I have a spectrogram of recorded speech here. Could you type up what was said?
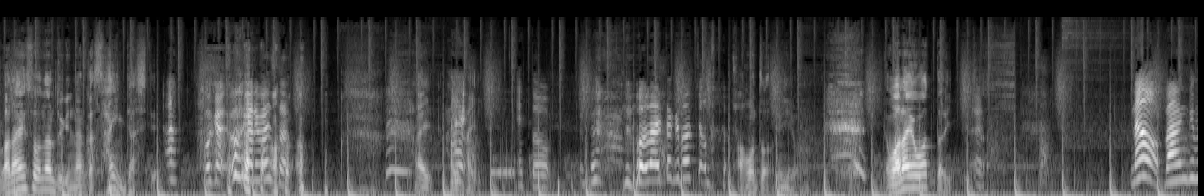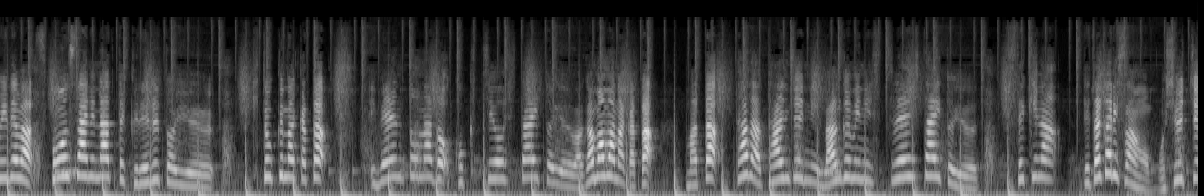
笑いそうになる時になんかサイン出して。あわかわかりました。はいはいはい、はい。えっと笑いたくなっちゃった。あ本当？いいよ。笑い終わったら言って。じゃなお番組ではスポンサーになってくれるという既得な方イベントなど告知をしたいというわがままな方またただ単純に番組に出演したいという素敵な出たがりさんを募集中。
